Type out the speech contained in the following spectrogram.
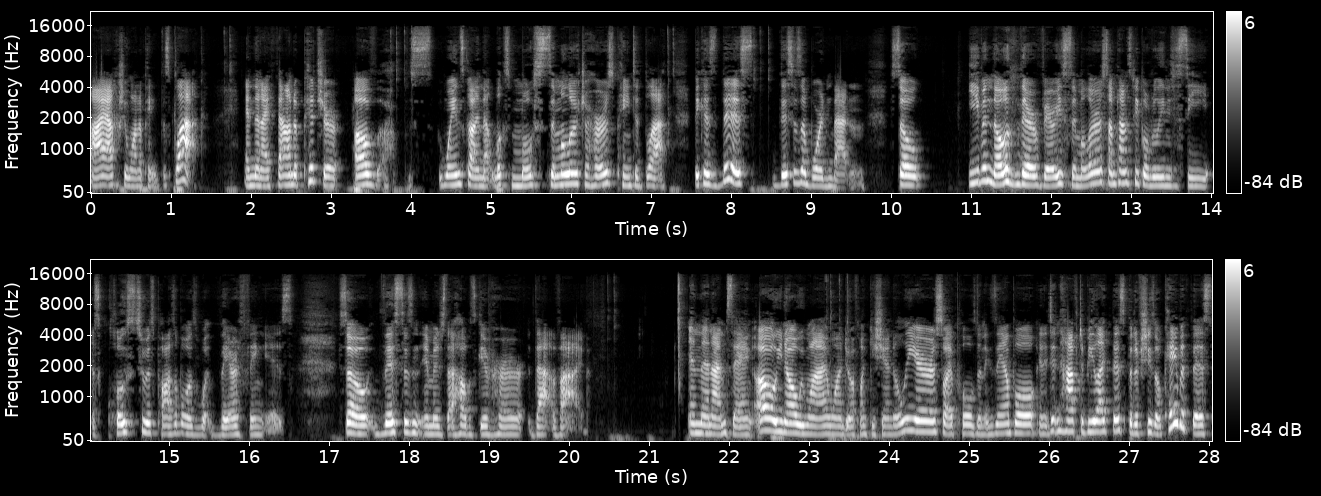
I actually want to paint this black. And then I found a picture of wainscoting that looks most similar to hers painted black because this this is a board and batten. So even though they're very similar, sometimes people really need to see as close to as possible as what their thing is. So this is an image that helps give her that vibe and then I'm saying, oh, you know, we want I want to do a funky chandelier, so I pulled an example, and it didn't have to be like this, but if she's okay with this,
